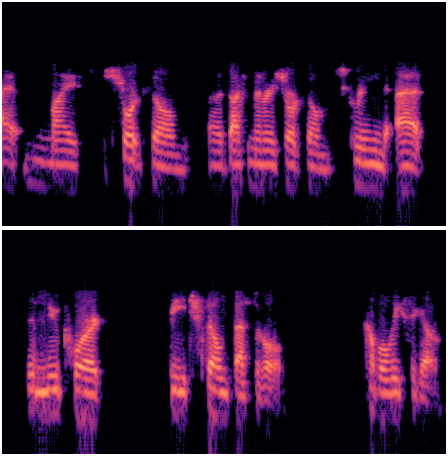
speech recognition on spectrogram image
I, my short film, uh, documentary short film, screened at the Newport Beach Film Festival a couple weeks ago,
